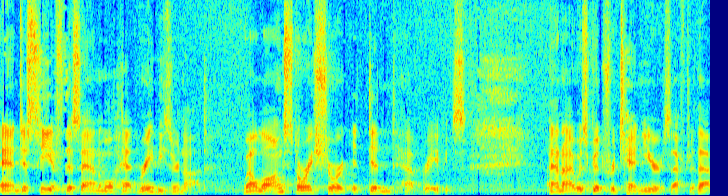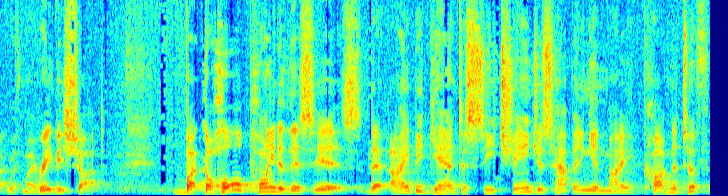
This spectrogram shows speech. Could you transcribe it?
And to see if this animal had rabies or not. Well, long story short, it didn't have rabies. And I was good for 10 years after that with my rabies shot. But the whole point of this is that I began to see changes happening in my cognitive,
